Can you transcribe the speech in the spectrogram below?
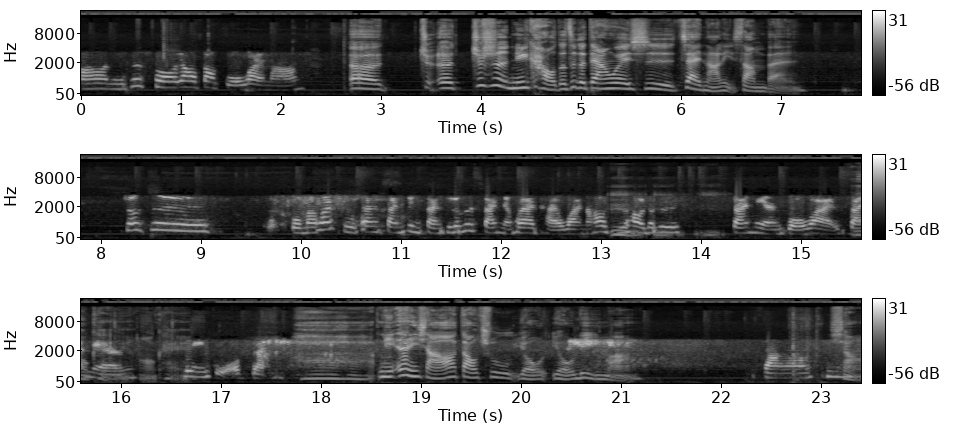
哦，你是说要到国外吗？呃。就呃，就是你考的这个单位是在哪里上班？就是我们会釜山三进三出，就是三年会在台湾，然后之后就是三年国外，三年 OK 另一国这样。好好好，你那你想要到处游游历吗？想啊，想。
